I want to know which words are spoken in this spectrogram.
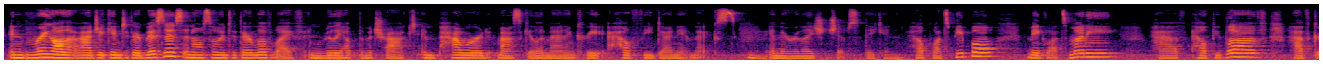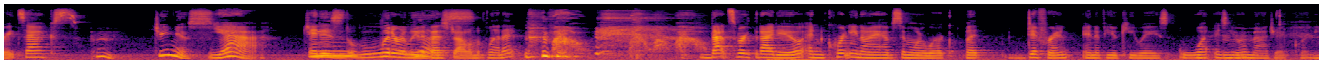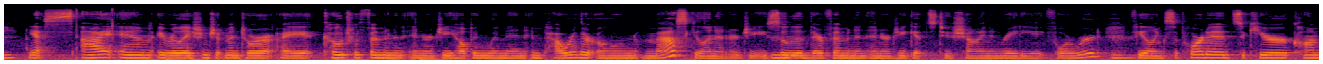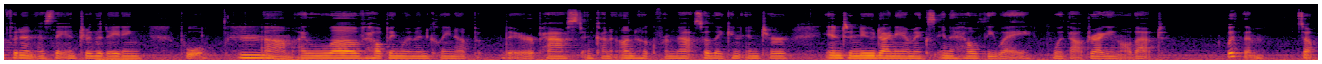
and bring all that magic into their business and also into their love life and really help them attract empowered masculine men and create healthy dynamics mm-hmm. in their relationships so they can help lots of people, make lots of money, have healthy love, have great sex. Mm. Genius. Yeah. It is literally the best job on the planet. Wow, wow, Wow. That's work that I do. And Courtney and I have similar work, but different in a few key ways. What is your mm-hmm. magic, Courtney? Yes, I am a relationship mentor. I coach with feminine energy, helping women empower their own masculine energy so that mm-hmm. their feminine energy gets to shine and radiate forward, mm-hmm. feeling supported, secure, confident as they enter the dating pool. Mm. Um, I love helping women clean up their past and kind of unhook from that so they can enter into new dynamics in a healthy way without dragging all that with them. So,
